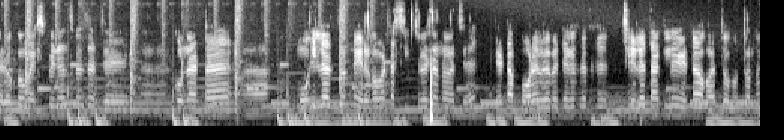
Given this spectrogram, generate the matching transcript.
এরকম এক্সপিরিয়েন্স হয়েছে যে কোনো একটা মহিলার জন্য এরকম একটা সিচুয়েশন হয়েছে যেটা পরে ভেবে দেখেছে যে ছেলে থাকলে এটা হয়তো হতো না?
